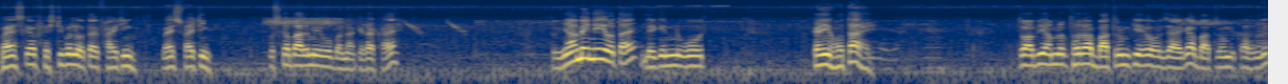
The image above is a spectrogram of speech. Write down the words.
भैंस का फेस्टिवल होता है फाइटिंग भैंस फाइटिंग उसका बारे में वो बना के रखा है। तो यहाँ में नहीं होता है लेकिन वो कहीं होता है। तो अभी हम लोग थोड़ा बाथरूम की ओर जाएगा बाथरूम करेंगे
